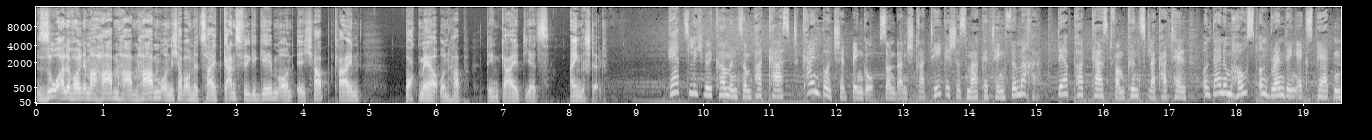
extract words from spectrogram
So, alle wollen immer haben, haben, haben und ich habe auch eine Zeit ganz viel gegeben und ich habe keinen Bock mehr und habe den Guide jetzt eingestellt. Herzlich willkommen zum Podcast Kein Bullshit-Bingo, sondern strategisches Marketing für Macher. Der Podcast vom Künstlerkartell und deinem Host und Branding-Experten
